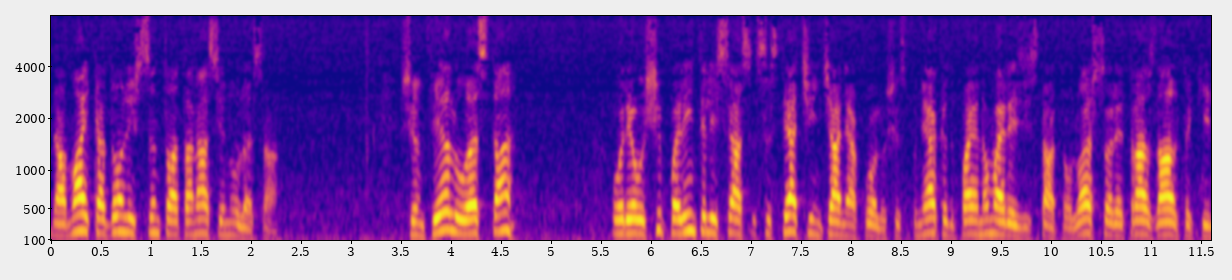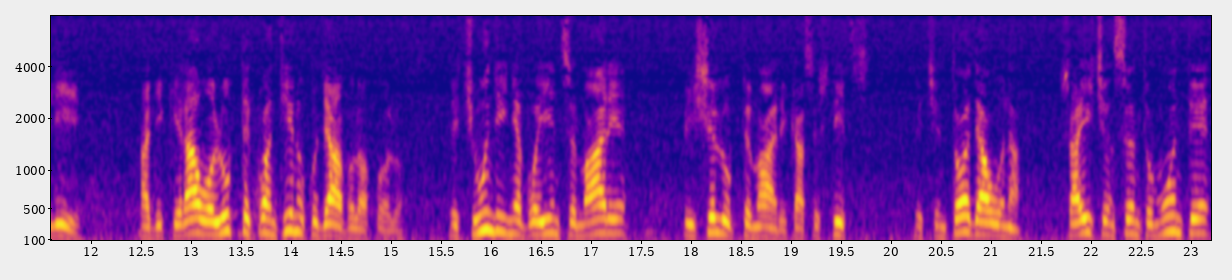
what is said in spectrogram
dar Maica Domnului și Sfântul Atanasie nu lăsa. Și în felul ăsta, o reușit părintele să, să stea cinci ani acolo și spunea că după aia nu mai rezistat. O lua și s-o retras la altă chilie. Adică era o luptă continuă cu diavolul acolo. Deci unde e nevoință mare, e și luptă mare, ca să știți. Deci întotdeauna. Și aici, în Sfântul Munte,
